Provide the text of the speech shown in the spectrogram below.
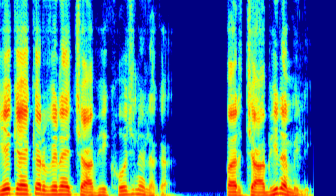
ये कहकर विनय चाबी खोजने लगा, पर चाबी न मिली।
